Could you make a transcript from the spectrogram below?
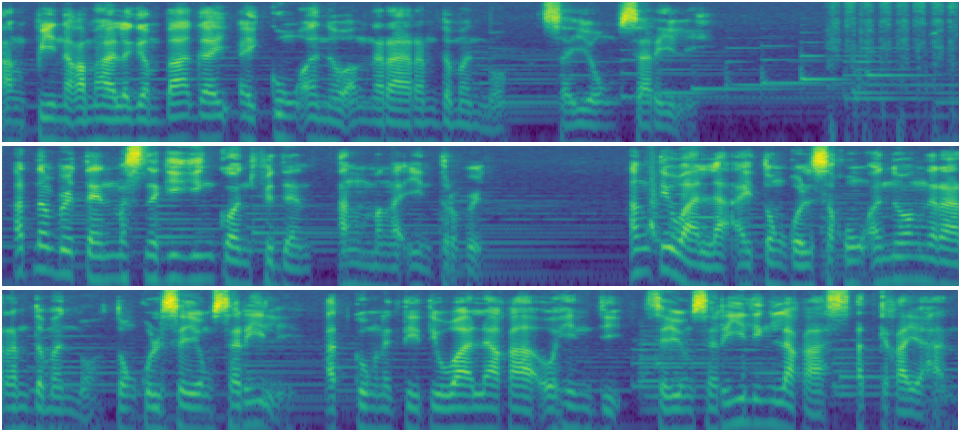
Ang pinakamahalagang bagay ay kung ano ang nararamdaman mo sa iyong sarili. At number 10, mas nagiging confident ang mga introvert. Ang tiwala ay tungkol sa kung ano ang nararamdaman mo tungkol sa iyong sarili at kung nagtitiwala ka o hindi sa iyong sariling lakas at kakayahan.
